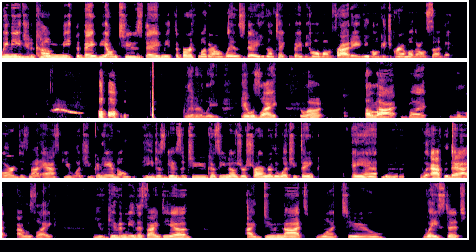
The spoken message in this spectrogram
we need you to come meet the baby on Tuesday, meet the birth mother on Wednesday. You're going to take the baby home on Friday and you're going to get your grandmother on Sunday. Oh, literally. It was like a lot. A lot, but the Lord does not ask you what you can handle. He just gives it to you because he knows you're stronger than what you think. And mm-hmm. after that, I was like, you've given me this idea. I do not want to waste it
